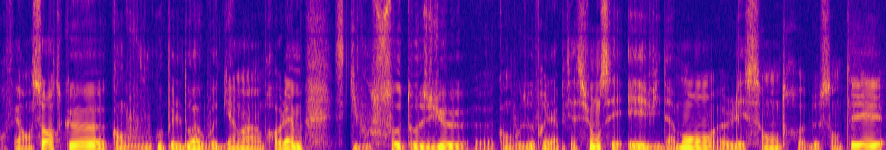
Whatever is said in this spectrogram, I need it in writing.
pour faire en sorte que euh, quand vous vous coupez le doigt ou votre gamin a un problème, ce qui vous saute aux yeux euh, quand vous ouvrez l'application, c'est évidemment euh, les centres de santé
